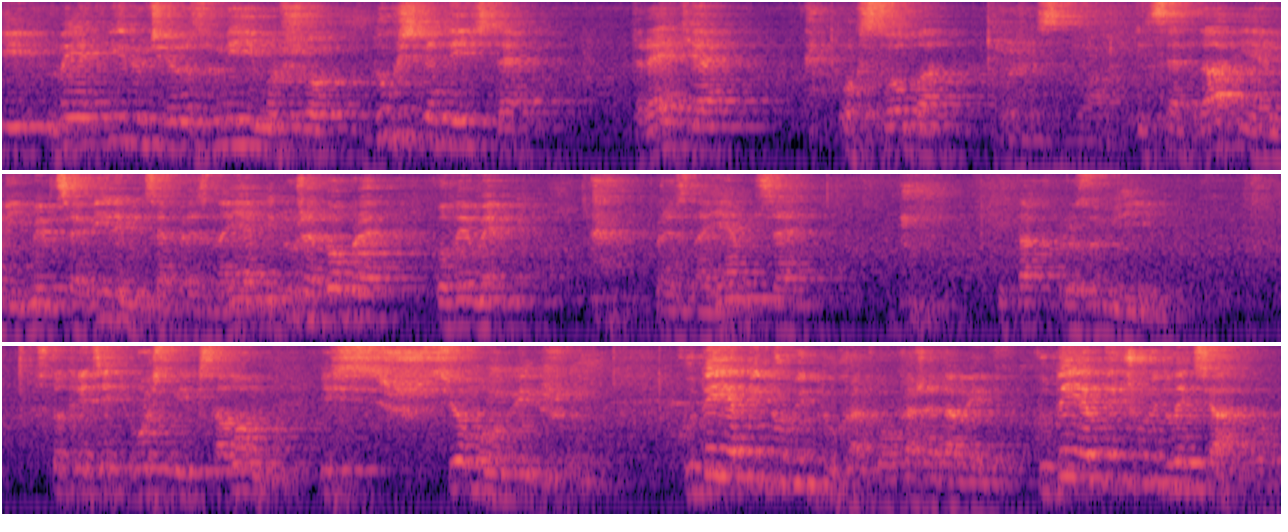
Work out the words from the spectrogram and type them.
І ми, як віруючі, розуміємо, що Дух Святий це третя особа Божества. І це да, і амінь. Ми в це віримо, і це признаємо. І дуже добре, коли ми признаємо це і так розуміємо. 138 псалом із 7 віршу. Куди я піду від духа Твого, каже Давид? Куди я втечу від лиця Твого?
